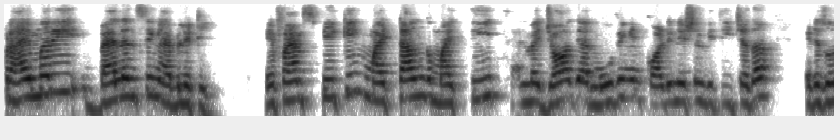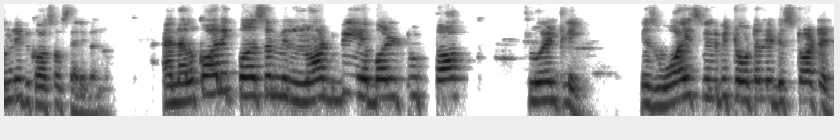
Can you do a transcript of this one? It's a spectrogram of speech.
primary balancing ability. If I am speaking, my tongue, my teeth, and my jaw, they are moving in coordination with each other. It is only because of cerebellum. An alcoholic person will not be able to talk fluently his voice will be totally distorted.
